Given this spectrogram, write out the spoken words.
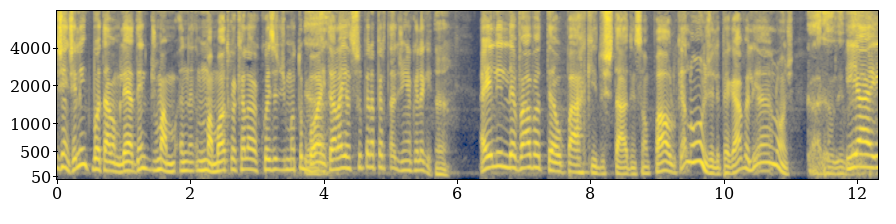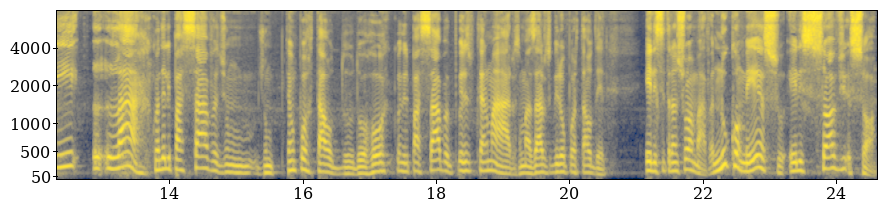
gente, ele botava a mulher dentro de uma, uma moto com aquela coisa de motoboy. Então ela ia super apertadinha com ele aqui. É. Aí ele levava até o Parque do Estado em São Paulo, que é longe, ele pegava ali, é longe. Caramba, E velho? aí, lá, quando ele passava de um. De um tem um portal do, do horror, quando ele passava, eles ficaram uma árvore, umas árvores que virou o portal dele. Ele se transformava. No começo, ele só. vi- Só.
